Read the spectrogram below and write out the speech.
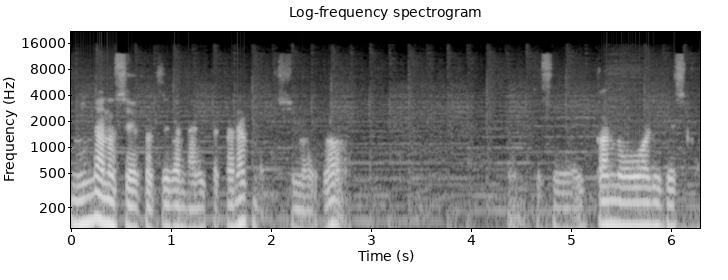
う、みんなの生活が成り立たなくなってしまえば、それは一貫の終わりですから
